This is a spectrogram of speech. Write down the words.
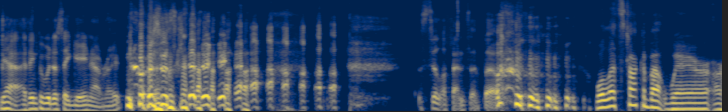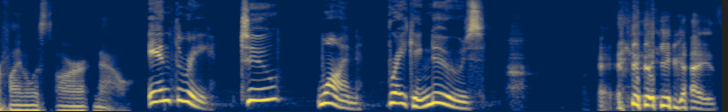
Yeah, I think people just say gay now, right? No, I was just kidding. Still offensive though. Well, let's talk about where our finalists are now. In three, two, one. Breaking news. Okay. you guys,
